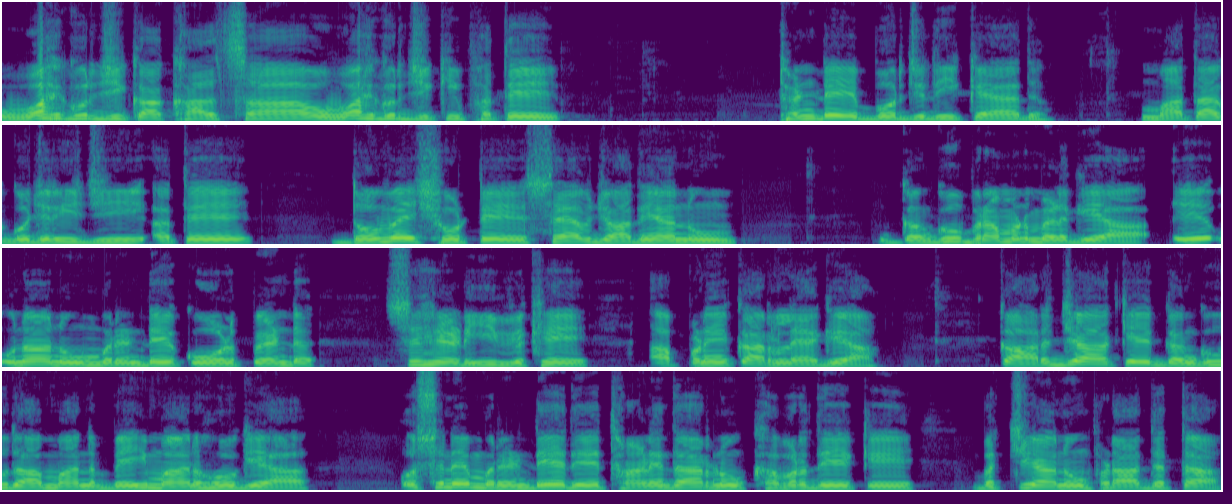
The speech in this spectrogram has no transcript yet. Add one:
ਵਾਹਿਗੁਰੂ ਜੀ ਕਾ ਖਾਲਸਾ, ਵਾਹਿਗੁਰੂ ਜੀ ਕੀ ਫਤਿਹ। ਠੰਡੇ ਬੁਰਜ ਦੀ ਕੈਦ, ਮਾਤਾ ਗੁਜਰੀ ਜੀ ਅਤੇ ਦੋਵੇਂ ਛੋਟੇ ਸਾਹਿਬਜ਼ਾਦਿਆਂ ਨੂੰ ਗੰਗੂ ਬ੍ਰਾਹਮਣ ਮਿਲ ਗਿਆ। ਇਹ ਉਹਨਾਂ ਨੂੰ ਮਰਿੰਡੇ ਕੋਲ ਪਿੰਡ ਸਹੇੜੀ ਵਿਖੇ ਆਪਣੇ ਘਰ ਲੈ ਗਿਆ। ਘਰ ਜਾ ਕੇ ਗੰਗੂ ਦਾ ਮਨ ਬੇਈਮਾਨ ਹੋ ਗਿਆ। ਉਸਨੇ ਮਰਿੰਡੇ ਦੇ ਥਾਣੇਦਾਰ ਨੂੰ ਖਬਰ ਦੇ ਕੇ ਬੱਚਿਆਂ ਨੂੰ ਫੜਾ ਦਿੱਤਾ।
